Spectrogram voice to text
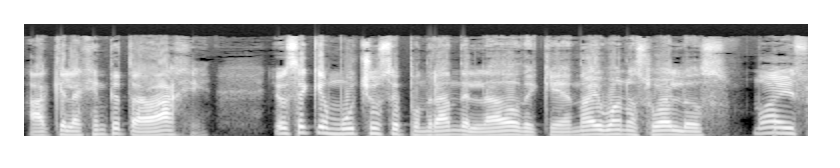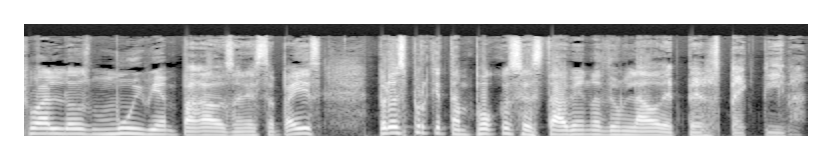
a que la gente trabaje. Yo sé que muchos se pondrán del lado de que no hay buenos sueldos, no hay sueldos muy bien pagados en este país, pero es porque tampoco se está viendo de un lado de perspectiva.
